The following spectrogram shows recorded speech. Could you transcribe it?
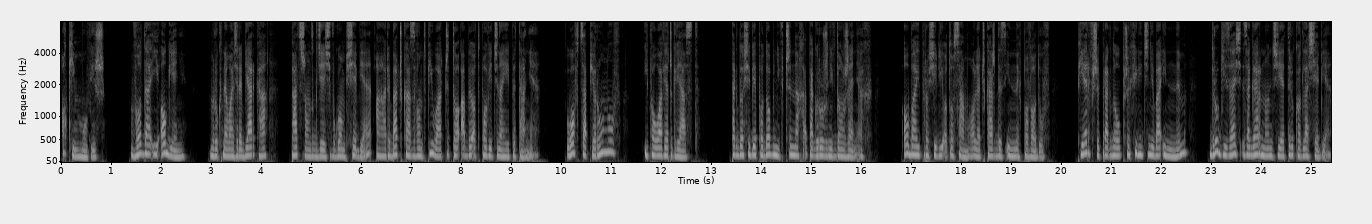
O kim mówisz? Woda i ogień, mruknęła źrebiarka, patrząc gdzieś w głąb siebie, a rybaczka zwątpiła, czy to aby odpowiedź na jej pytanie. Łowca piorunów i poławiacz gwiazd. Tak do siebie podobni w czynach, a tak różni w dążeniach. Obaj prosili o to samo, lecz każdy z innych powodów. Pierwszy pragnął przychylić nieba innym, drugi zaś zagarnąć je tylko dla siebie.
